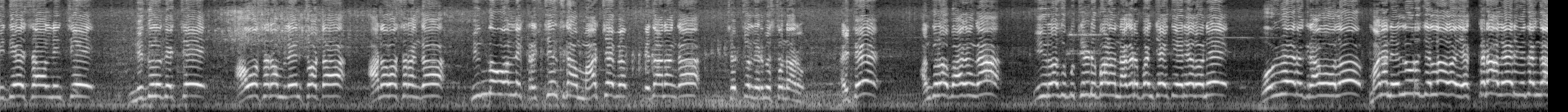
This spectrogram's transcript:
విదేశాల నుంచి నిధులు తెచ్చి అవసరం లేని చోట అనవసరంగా హిందువుల్ని క్రిస్టియన్స్గా మార్చే విధానంగా చర్చలు నిర్మిస్తున్నారు. అయితే అందులో భాగంగా ఈరోజు బుచ్చిరెడ్డిపాడ నగర పంచాయతీ ఏరియాలోని ఒవ్వేరు గ్రామంలో మన నెల్లూరు జిల్లాలో ఎక్కడా లేని విధంగా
